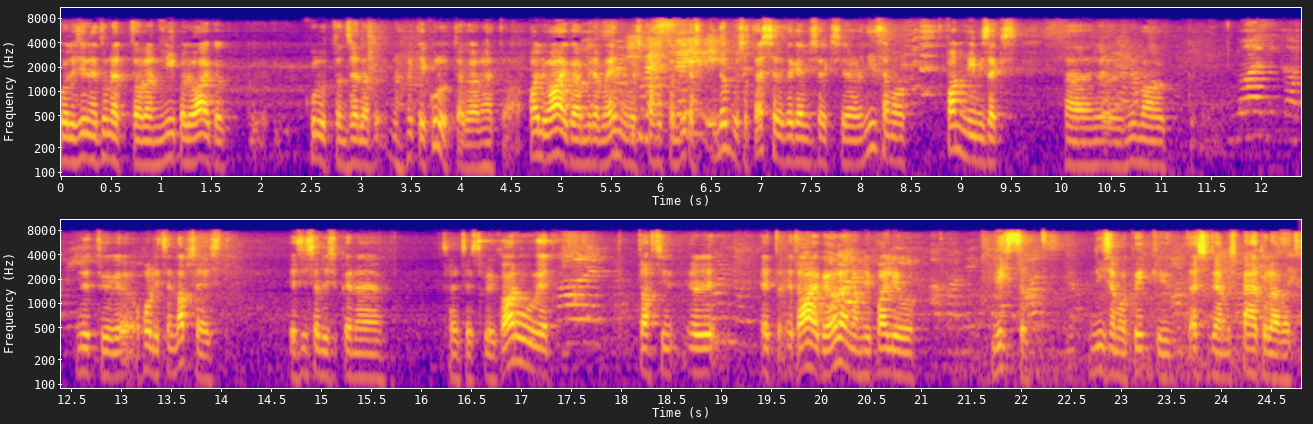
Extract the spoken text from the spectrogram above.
kui oli selline tunne, et olen nii palju aega kulutan selle, noh, mitte ei kuluta, aga noh, et palju aega, mida ma enne oleks kasutanud igast lõbusate asjade tegemiseks ja niisama fun imiseks. nüüd ma, nüüd hoolitsen lapse eest ja siis oli siukene, sain sellest kuidagi aru ja tahtsin, et, et aega ei ole enam nii palju. Lihtsalt niisama kõiki asju teha, mis pähe tulevad.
